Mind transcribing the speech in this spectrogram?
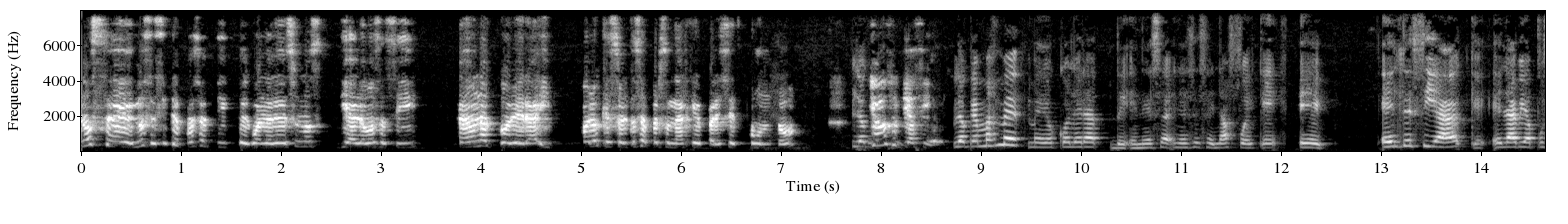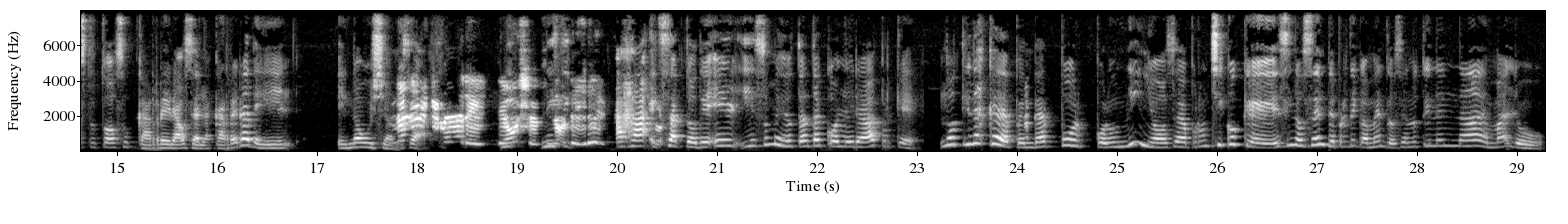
no sé, no sé si te pasa a ti, que cuando lees unos diálogos así, te da una cólera y lo que suelta ese personaje parece tonto. Lo, Yo lo sentí así. lo que más me, me dio cólera de, en, esa, en esa escena fue que eh, él decía que él había puesto toda su carrera, o sea, la carrera de él en Ocean. No o sea, la carrera de, de Ocean, ni si- de él. Ajá, exacto, de él. Y eso me dio tanta cólera porque no tienes que depender por, por un niño, o sea, por un chico que es inocente prácticamente, o sea, no tiene nada de malo.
